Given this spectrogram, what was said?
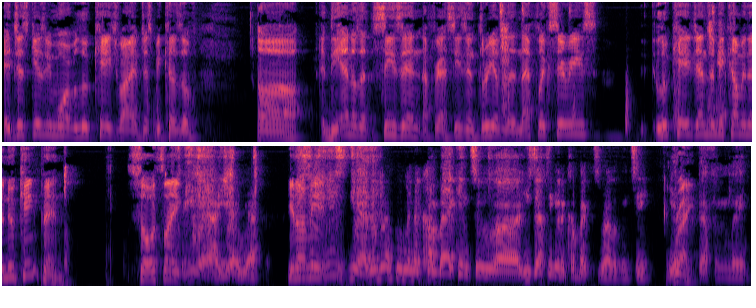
it just gives me more of a Luke Cage vibe, just because of uh the end of the season. I forgot season three of the Netflix series. Luke Cage ends up becoming the new Kingpin. So it's like Yeah, yeah, yeah. You know what I mean. He's, yeah, they're definitely going to come back into. Uh, he's definitely going to come back to relevancy. Yeah, Right. Definitely.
